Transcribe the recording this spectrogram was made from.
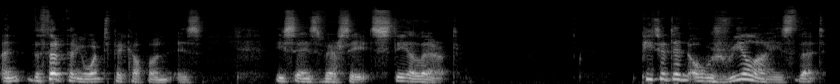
And the third thing I want to pick up on is he says, verse 8, stay alert. Peter didn't always realize that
